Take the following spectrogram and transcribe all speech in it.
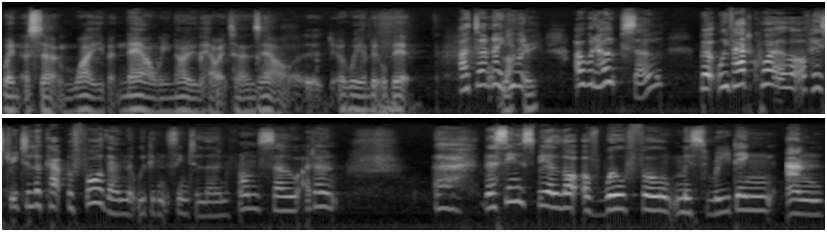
went a certain way, but now we know how it turns out. Uh, Are we a little bit? I don't know. You would, Lucky. I would hope so. But we've had quite a lot of history to look at before then that we didn't seem to learn from. So I don't. Uh, there seems to be a lot of willful misreading and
